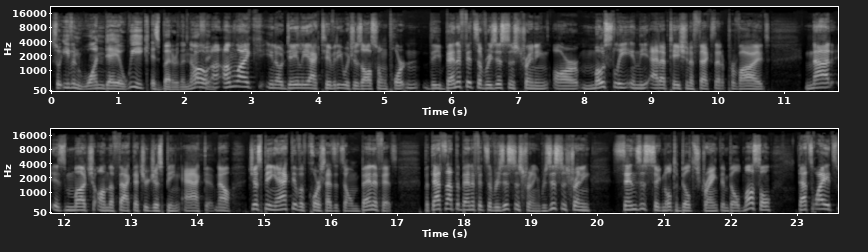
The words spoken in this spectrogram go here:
So even one day a week is better than Oh, nothing. uh, unlike you know daily activity, which is also important, the benefits of resistance training are mostly in the adaptation effects that it provides, not as much on the fact that you're just being active. Now, just being active, of course, has its own benefits, but that's not the benefits of resistance training. Resistance training sends a signal to build strength and build muscle, That's why it's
